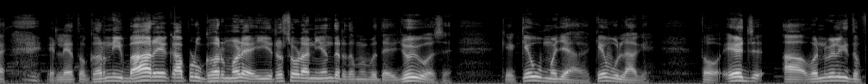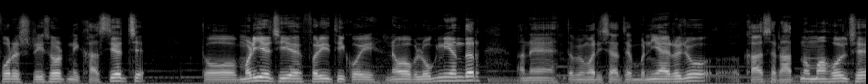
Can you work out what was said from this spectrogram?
એટલે તો ઘરની બહાર એક આપણું ઘર મળે એ રસોડાની અંદર તમે બધાએ જોયું હશે કે કેવું મજા આવે, કેવું લાગે. તો એ જ આ વનવેલી ધ ફોરેસ્ટ રિસોર્ટની ખાસિયત છે. તો મળીએ છીએ ફરીથી કોઈ નવા બ્લોગની અંદર. અને તમે મારી સાથે બન્યા રહેજો. ખાસ રાતનો માહોલ છે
